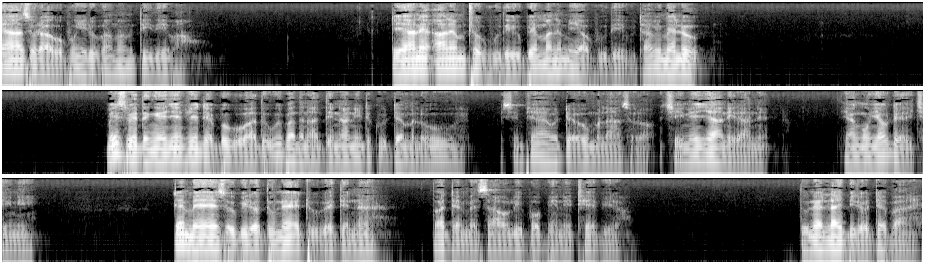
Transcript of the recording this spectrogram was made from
ရားဆိုတာကိုဘုန်းကြီးတို့ဘာမှမသိသေးပါဘူးတရားလည်းအားလည်းမထုတ်ဘူးသေးဘူးဘယ်မှလည်းမရောက်ဘူးသေးဘူးဒါပေမဲ့လို့မိတ်ဆွေတငယ်ချင်းဖြစ်တဲ့ပုဂ္ဂိုလ်ဟာသူဝိပဿနာသင်္ဍာနည်းတစ်ခုတက်မလို့အရှင်ဘုရားတက်အောင်မလားဆိုတော့အချိန်လေးရနေတာနဲ့ရန်ကုန်ရောက်တဲ့အချိန်လေးတက်မယ်ဆိုပြီးတော့သူနဲ့အတူပဲသင်္ဍာသွားတက်မယ်စာအုပ်လေးပုတ်ပင်လေးထည့်ပြီးတော့သူနဲ့လိုက်ပြီးတော့တက်ပါတယ်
